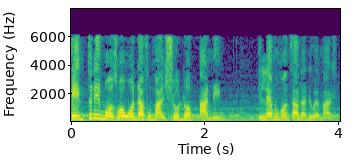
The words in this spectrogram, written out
In three months, one wonderful man showed up, and in 11 months after, they were married.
